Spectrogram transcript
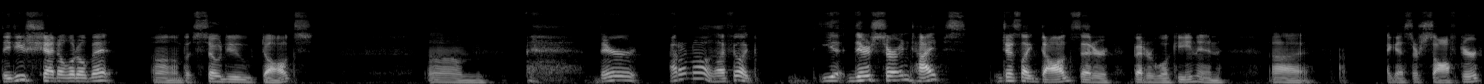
they do shed a little bit, um, but so do dogs. Um, they're I don't know. I feel like yeah, there's certain types, just like dogs, that are better looking and uh, I guess they're softer.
